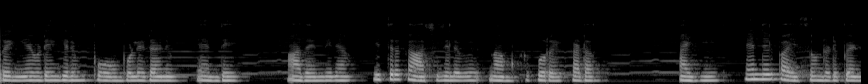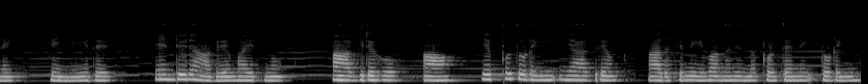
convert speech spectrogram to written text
റിങ് എവിടെയെങ്കിലും പോകുമ്പോൾ ഇടാനും. എന്തേ? അതെന്തിനാ? ഇത്ര കാശ് ചിലവ് നമുക്ക് കുറേ കടം. അയ്യേ എന്റെ പൈസ ഉണ്ടടി പെണ്ണെ. പിന്നെ ഇത്? എന്റെ ഒരു ആഗ്രഹമായിരുന്നു. ആഗ്രഹോ? ആ എപ്പോൾ തുടങ്ങി ഈ ആഗ്രഹം? അതൊക്കെ നീ വന്ന് നിന്നപ്പോൾ തന്നെ തുടങ്ങി.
